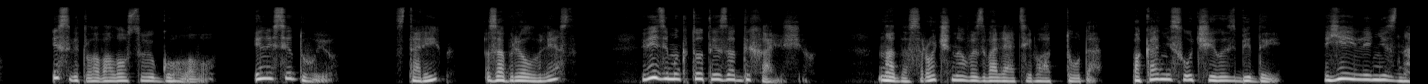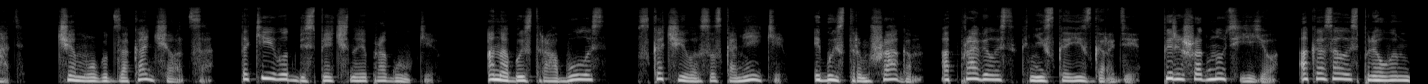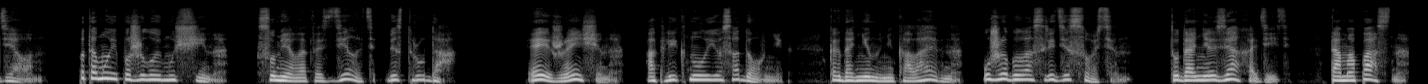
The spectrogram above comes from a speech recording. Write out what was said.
и светловолосую голову, или седую. Старик забрел в лес, видимо, кто-то из отдыхающих. Надо срочно вызволять его оттуда, пока не случилось беды. Ей ли не знать, чем могут заканчиваться такие вот беспечные прогулки. Она быстро обулась, вскочила со скамейки и быстрым шагом отправилась к низкой изгороди. Перешагнуть ее оказалось плевым делом, потому и пожилой мужчина сумел это сделать без труда. «Эй, женщина!» — окликнул ее садовник, когда Нина Николаевна уже была среди сосен. Туда нельзя ходить, там опасно.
